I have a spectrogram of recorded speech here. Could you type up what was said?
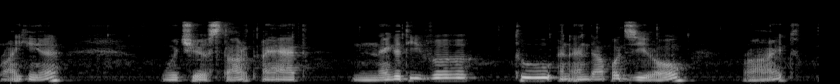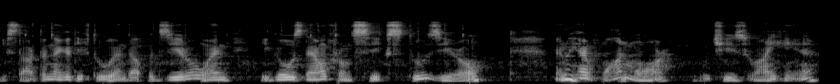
right here, which uh, start at negative, uh, 2 and end up at 0 right? We start at negative 2 end up at 0 and it goes down from 6 to 0 and we have one more which is right here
